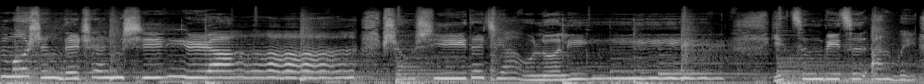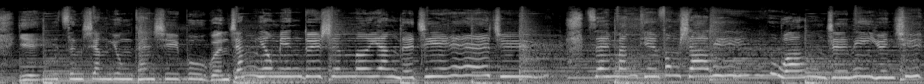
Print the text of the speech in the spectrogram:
陌生的城市啊，熟悉的角落里。也曾彼此安慰，也曾相拥叹息，不管将要面对什么样的结局，在漫天风沙里望着你远去，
